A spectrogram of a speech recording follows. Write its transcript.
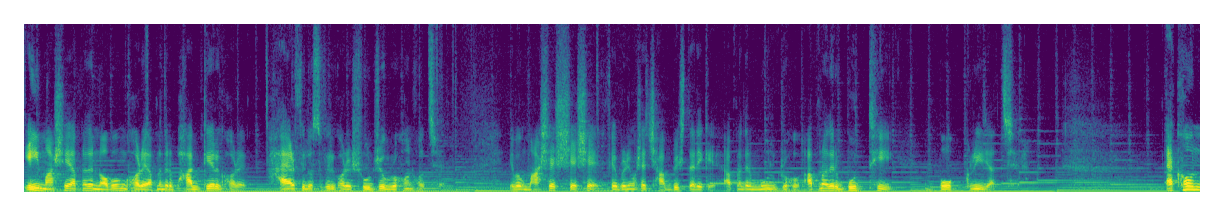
এই মাসে আপনাদের নবম ঘরে, আপনাদের ভাগ্যের ঘরে হায়ার ফিলোসফির ঘরে সূর্য গ্রহণ হচ্ছে এবং মাসের শেষে ফেব্রুয়ারি মাসের ছাব্বিশ তারিখে আপনাদের মূল গ্রহ, আপনাদের বুদ্ধি বকরি যাচ্ছে। এখন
